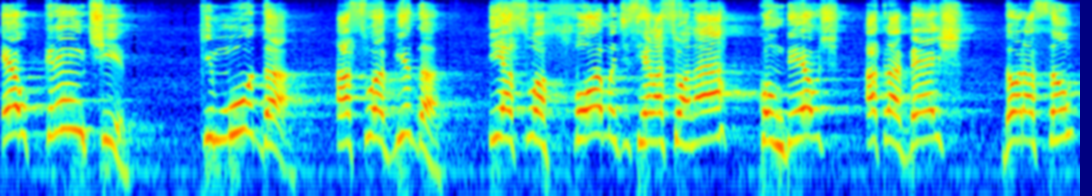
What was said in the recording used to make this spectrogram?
É o crente que muda a sua vida e a sua forma de se relacionar com Deus através da oração.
